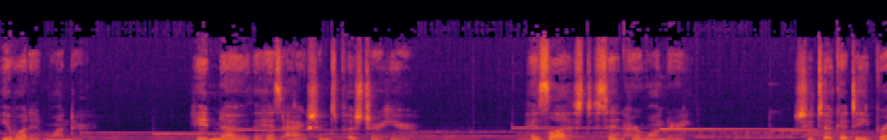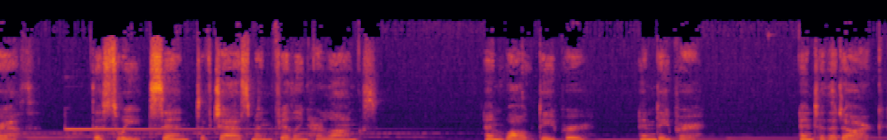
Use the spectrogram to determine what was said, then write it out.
he wouldn't wonder. He'd know that his actions pushed her here. His lust sent her wandering. She took a deep breath the sweet scent of jasmine filling her lungs, and walked deeper and deeper into the dark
